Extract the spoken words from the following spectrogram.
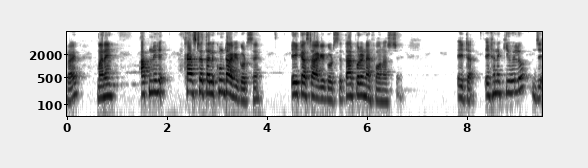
Right? মানে আপনি কাজটা তাহলে কোনটা আগে করছে? এই কাজটা আগে করছে। তারপরে না ফোন আসছে। এইটা। এখানে কি হইল যে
